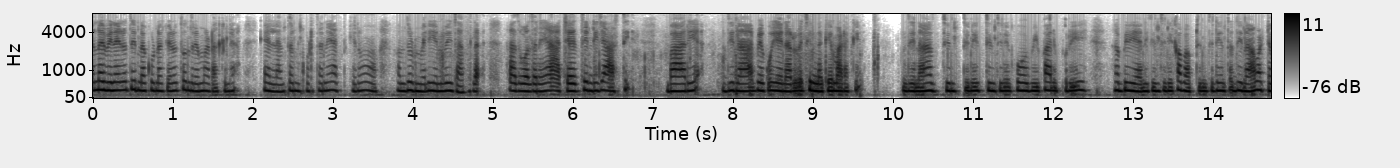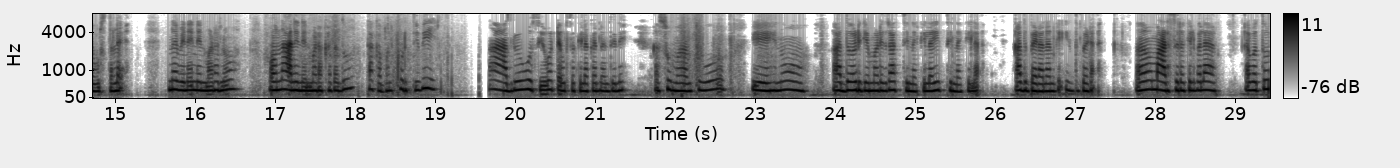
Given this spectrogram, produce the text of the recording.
ನವೀನೇನು ತಿನ್ನೋ ಕುಣ್ಣಕ್ಕೇನು ತೊಂದರೆ ಮಾಡೋಕ್ಕಿಲ್ಲ. ಎಲ್ಲ ತಂದು ಕೊಡ್ತಾನೆ ಅದಕ್ಕೇನು ಒಂದು ದುಡ್ಡು ಮೇಲೆ ಏನೂ ಇದಾಗಲ್ಲ. ಅದು ಅಲ್ಲದೆ ಆಚೆ ತಿಂಡಿ ಜಾಸ್ತಿ. ಭಾರಿ ದಿನ ಬೇಕು ಏನಾರು ತಿನ್ನೋಕ್ಕೆ ಮಾಡೋಕ್ಕೆ. ದಿನ ಅದು ತಿಂತೀನಿ ತಿಂತೀನಿ, ಗೋಬಿ, ಪಾನಿಪುರಿ, ಬಿರಿಯಾನಿ ತಿಂತೀನಿ, ಕಬಾಬ್ ತಿಂತೀನಿ ಅಂತ ದಿನ ಹೊಟ್ಟೆ ಉರಿಸ್ತಾಳೆ. ನವೀನ ಇನ್ನೇನು ಮಾಡೋನು ಅವ್ನು ನಾನೇನೇನು ಮಾಡೋಕ್ಕದು ತಗೊಬಂದು ಕೊಡ್ತೀವಿ. ಆದರೂ ಹುಸಿ ಹೊಟ್ಟೆ ಉರ್ಸೋಕ್ಕಿಲ್ಲ ಕಣ್ಣಂತೀನಿ ಸುಮ ಅಂತೂ ಏನು ಅದು ಅಡುಗೆ ಮಾಡಿದರೆ ಅದು ತಿನ್ನೋಕ್ಕಿಲ್ಲ, ಇದು ತಿನ್ನೋಕ್ಕಿಲ್ಲ. ಅದು ಬೇಡ ನನಗೆ, ಇದು ಬೇಡ. ಮಾಡಿಸಿರೋಕ್ಕಿಲ್ವಲ್ಲ? ಅವತ್ತು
